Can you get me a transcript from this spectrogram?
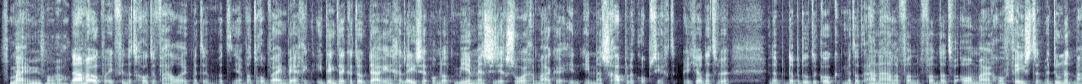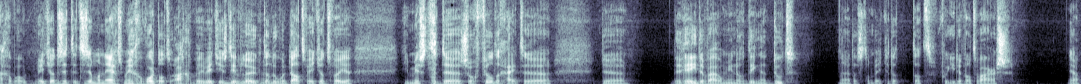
Voor mij in ieder geval wel. Nou, Ja. maar ook, ik vind het grote verhaal met de, wat, ja, wat Rob Wijnberg. Ik, ik denk dat ik het ook daarin gelezen heb, omdat meer mensen zich zorgen maken in, in maatschappelijk opzicht. Weet je wel, dat we, dat, dat bedoelde ik ook met dat aanhalen van, van dat we allemaal maar gewoon feesten. We doen het maar gewoon. Weet je wel, er zit, het is helemaal nergens meer geworteld. Ach, weet je, is dit leuk, dan doen we dat. Weet je wel, terwijl je, je mist de zorgvuldigheid, de, de, de reden waarom je nog dingen doet. Nou, dat is dan een beetje dat, dat voor ieder wat waars. Ja,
